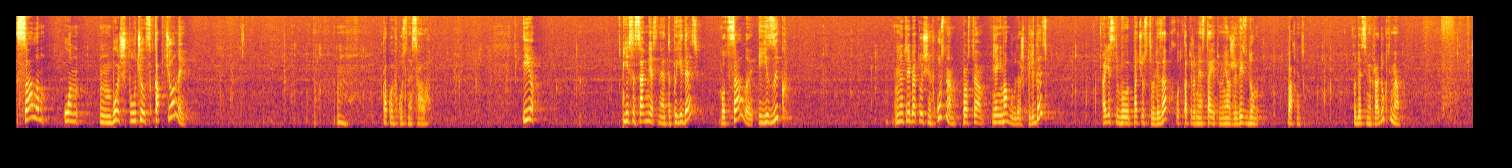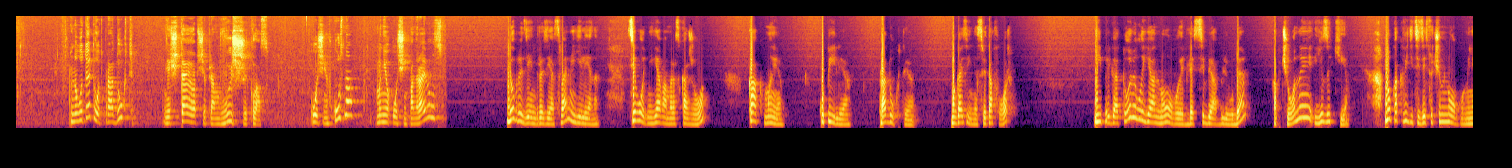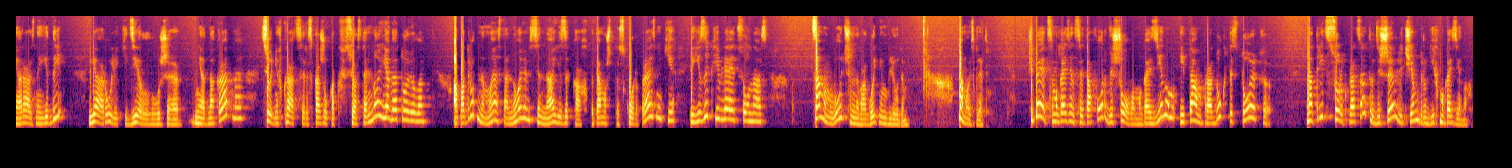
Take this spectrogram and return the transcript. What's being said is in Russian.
Салом он больше получился копченый. Какое вкусное сало. И если совместно это поедать, вот сало и язык, ну, это, ребят, очень вкусно. Просто я не могу даже передать. А если бы вы почувствовали запах, вот, который у меня стоит, у меня уже весь дом пахнет вот этими продуктами. Но вот это вот продукт, я считаю, вообще прям высший класс. Очень вкусно, мне очень понравилось. Добрый день, друзья, с вами Елена. Сегодня я вам расскажу, как мы купили продукты в магазине «Светофор». И приготовила я новые для себя блюда – копченые языки. Ну, как видите, здесь очень много у меня разной еды. Я ролики делала уже неоднократно. Сегодня вкратце расскажу, как все остальное я готовила. А подробно мы остановимся на языках, потому что скоро праздники, и язык является у нас самым лучшим новогодним блюдом, на мой взгляд. Считается магазин «Светофор» дешевым магазином, и там продукты стоят на 30-40% дешевле, чем в других магазинах.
